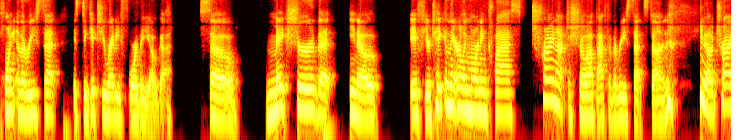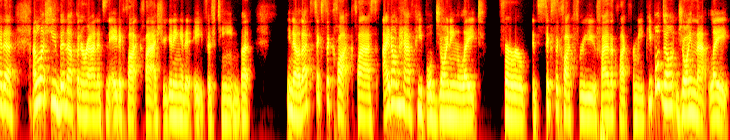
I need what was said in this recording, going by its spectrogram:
point of the reset is to get you ready for the yoga. So, make sure that, you know, if you're taking the early morning class, try not to show up after the reset's done. you know, try to, unless you've been up and around, it's an eight o'clock class, you're getting it at 8.15. But, you know, that's six o'clock class. I don't have people joining late for, it's six o'clock for you, five o'clock for me. People don't join that late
